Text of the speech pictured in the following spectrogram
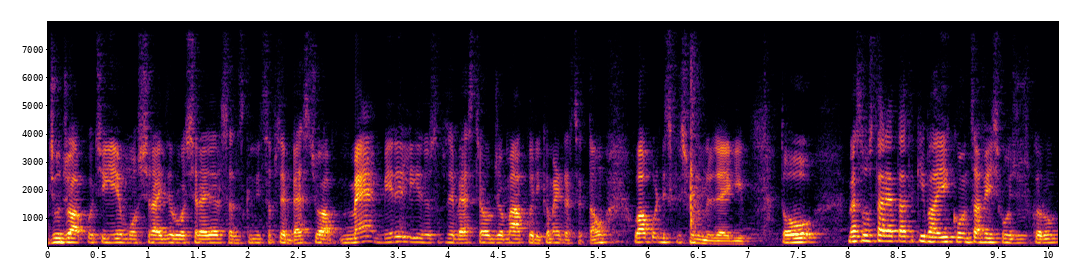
जो जो आपको चाहिए मॉइस्चराइजर वॉइस्चराइजर सनस्क्रीन सबसे बेस्ट जो आप मैं मेरे लिए जो सबसे बेस्ट है और जो मैं आपको रिकमेंड कर सकता हूँ, वो आपको डिस्क्रिप्शन में मिल जाएगी। तो मैं सोचता रहता था कि भाई, कौन सा फेस वॉश यूज़ करूँ?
